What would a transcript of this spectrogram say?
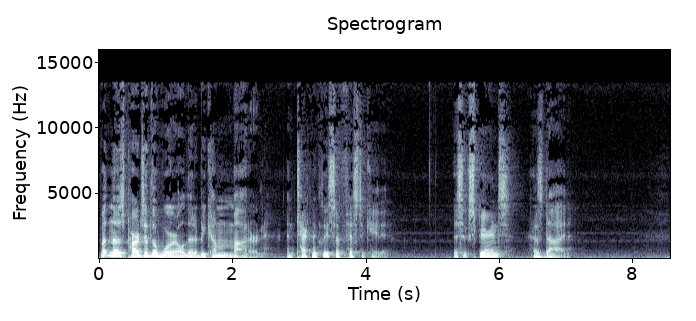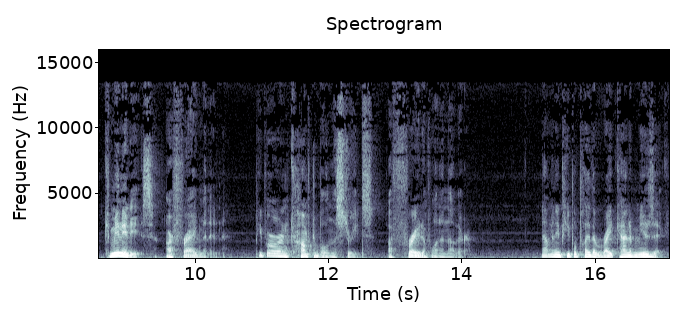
But in those parts of the world that have become modern and technically sophisticated, this experience has died. Communities are fragmented. People are uncomfortable in the streets, afraid of one another. Not many people play the right kind of music.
